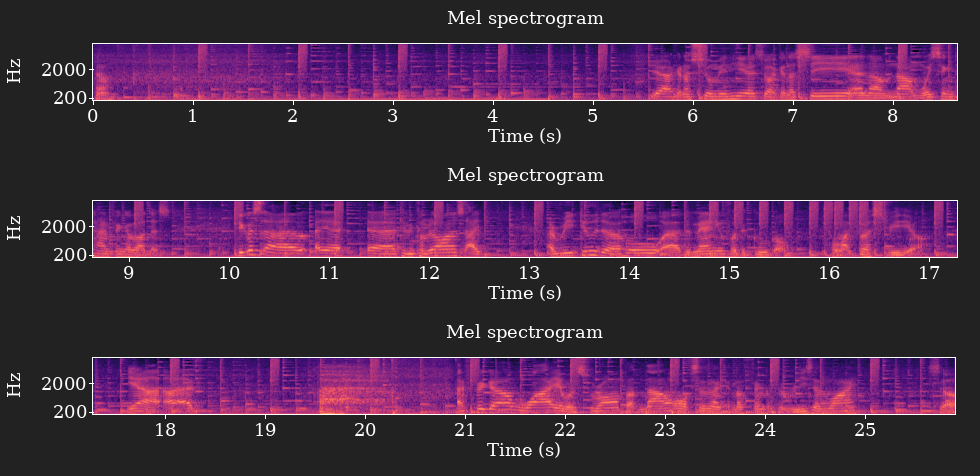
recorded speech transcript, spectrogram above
No. Yeah, I cannot zoom in here so I cannot see and um, now I'm wasting time thinking about this. Because uh, uh, uh, to be completely honest, I, I redo the whole uh, the menu for the Google for my first video. Yeah, I, I've I figured out why it was wrong, but now all of a sudden I cannot think of the reason why. So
